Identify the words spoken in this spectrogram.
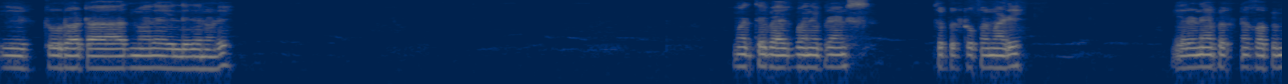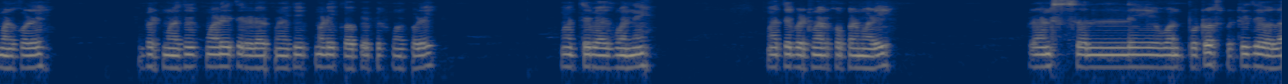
ಈ ಟೂ ಡಾಟ್ ಆದಮೇಲೆ ಇಲ್ಲಿದೆ ನೋಡಿ. ಮತ್ತೆ ಬ್ಯಾಗ್ ಬನ್ನಿ ಫ್ರೆಂಡ್ಸ್ ಎಫೆಕ್ಟ್ ಓಪನ್ ಮಾಡಿ. ಎರಡನೇ ಎಫೆಕ್ಟ್ನ ಕಾಪಿ ಮಾಡ್ಕೊಳ್ಳಿ. ಎಫೆಕ್ಟ್ ಮಾಡಿ ಕ್ಲಿಕ್ ಮಾಡಿ ತಿರುಗಾಟ ಮೇಲೆ ಕ್ಲಿಕ್ ಮಾಡಿ ಕಾಪಿ ಪೇಸ್ಟ್ ಮಾಡ್ಕೊಳ್ಳಿ ಮತ್ತೆ ಬ್ಯಾಗ್ ಬನ್ನಿ ಮತ್ತೆ ಬೆಟ್ ಮಾರ್ಕ್ ಓಪನ್ ಮಾಡಿ ಫ್ರೆಂಡ್ಸ್ ಅಲ್ಲಿ ಒಂದು ಫೋಟೋಸ್ ಬಿಟ್ಟಿದ್ದೀವಲ್ಲ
